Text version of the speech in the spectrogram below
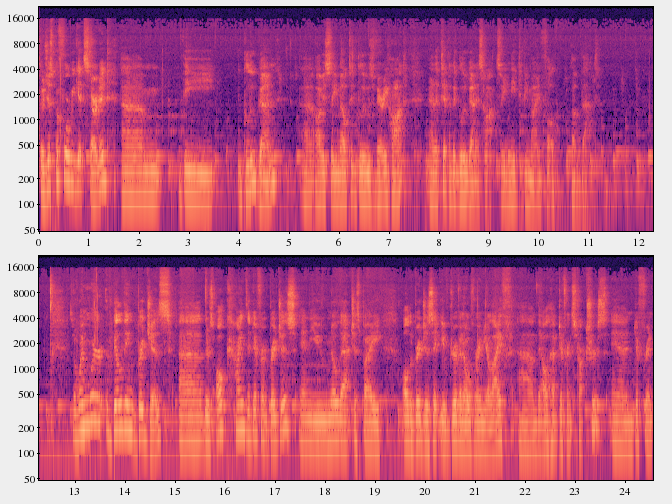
So just before we get started, um, the glue gun, uh, obviously melted glue is very hot and the tip of the glue gun is hot, so you need to be mindful of that. So when we're building bridges, uh, there's all kinds of different bridges and you know that just by all the bridges that you've driven over in your life. Um, they all have different structures and different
